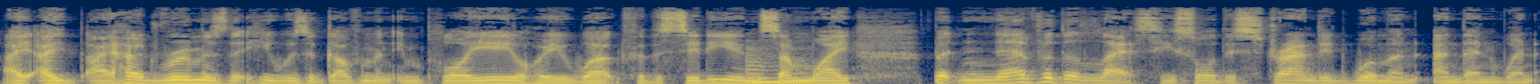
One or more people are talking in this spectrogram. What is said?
I, I, I heard rumors that he was a government employee or he worked for the city in Mm-hmm. some way, but nevertheless, he saw this stranded woman and then went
